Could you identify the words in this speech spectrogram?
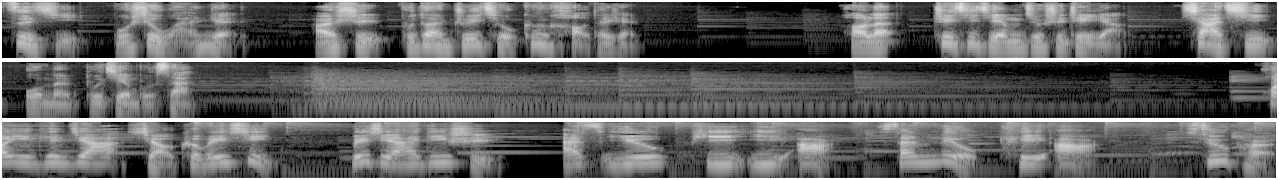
自己不是完人，而是不断追求更好的人。好了，这期节目就是这样，下期我们不见不散。欢迎添加小课微信，微信 ID 是 s u p e r 三六 k 二 super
